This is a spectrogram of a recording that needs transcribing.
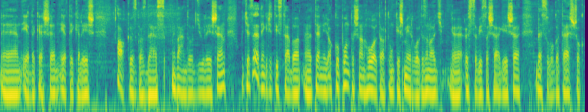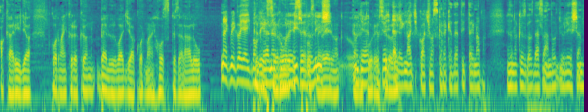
eh, érdekes értékelés a közgazdász vándorgyűlésen. Úgyhogy szeretnénk kicsit tisztába tenni, hogy akkor pontosan hol tartunk, és miért volt ez a nagy összevisszaság és beszologatások, akár így a kormánykörökön belül, vagy a kormányhoz közel álló meg még a jegybank elnök úr részéről is, is ugye, részéről elég is. nagy katyvasz kerekedett itt tegnap ezen a közgazdász vándorgyűlésen.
